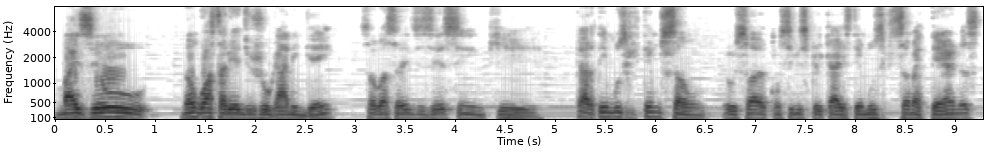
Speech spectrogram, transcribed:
Mas eu não gostaria de julgar ninguém, só gostaria de dizer assim que, cara, tem música que tem unção. Eu só consigo explicar isso. Tem músicas que são eternas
